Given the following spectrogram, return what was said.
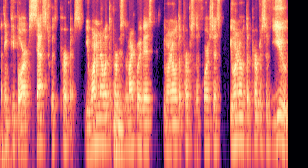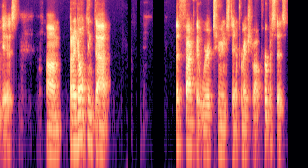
I think people are obsessed with purpose. You want to know what the purpose mm-hmm. of the microwave is. You want to know what the purpose of the forest is. You want to know what the purpose of you is. Um, but I don't think that the fact that we're attuned to information about purposes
